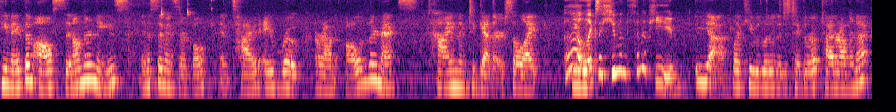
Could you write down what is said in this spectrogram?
He made them all sit on their knees in a semicircle and tied a rope around all of their necks, tying them together. So like Oh, would- like the human centipede. Yeah, like he would literally just take the rope, tie it around their neck,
